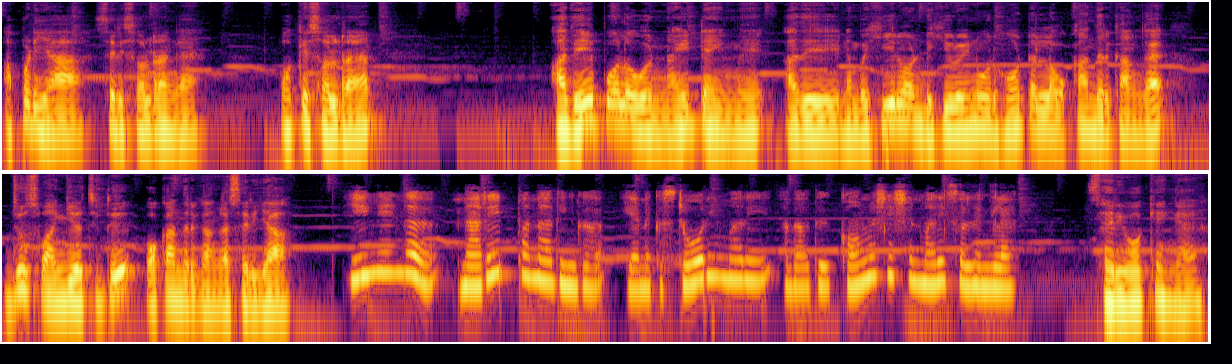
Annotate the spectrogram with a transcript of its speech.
அப்படியா? சரி சொல்கிறேங்க ஓகே சொல்கிறேன் அதே போல் ஒரு நைட் டைமு அது நம்ம ஹீரோ அண்ட் ஹீரோயின் ஒரு ஹோட்டலில் உட்காந்துருக்காங்க ஜூஸ் வாங்கி வச்சுட்டு உட்காந்துருக்காங்க சரியா? ஏங்க நரேட் பண்ணாதீங்க. எனக்கு ஸ்டோரி மாதிரி அதாவது கான்வர்சேஷன் மாதிரி சொல்லுங்களேன். சரி ஓகேங்க.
